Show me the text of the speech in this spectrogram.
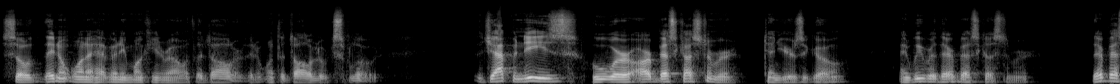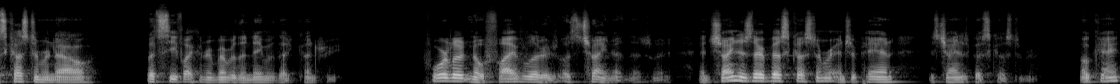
So they don't want to have any monkeying around with the dollar. They don't want the dollar to explode. The Japanese, who were our best customer 10 years ago, and we were their best customer, their best customer now, let's see if I can remember the name of that country. Four letters, no, five letters. Oh, that's China. That's right. And China is their best customer, and Japan is China's best customer. Okay?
